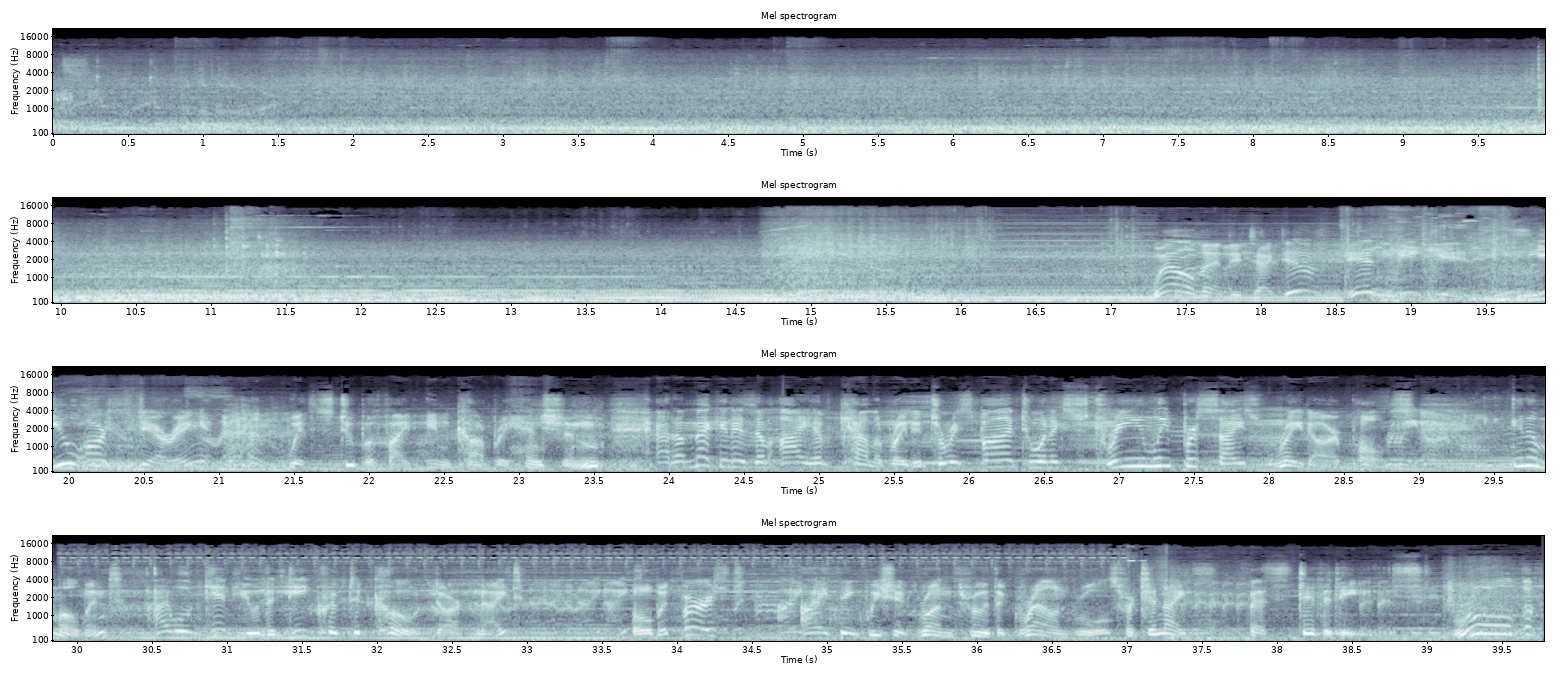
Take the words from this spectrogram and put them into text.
Detective, it begins. You are staring, with stupefied incomprehension, at a mechanism I have calibrated to respond to an extremely precise radar pulse. In a moment, I will give you the decrypted code, Dark Knight. Oh, but first, I think we should run through the ground rules for tonight's festivities. Rule the.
